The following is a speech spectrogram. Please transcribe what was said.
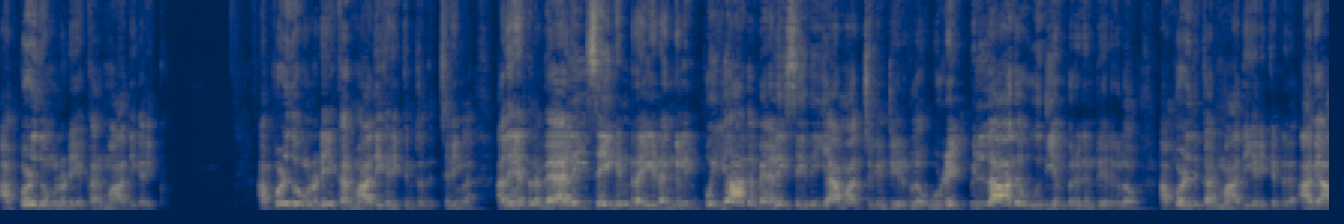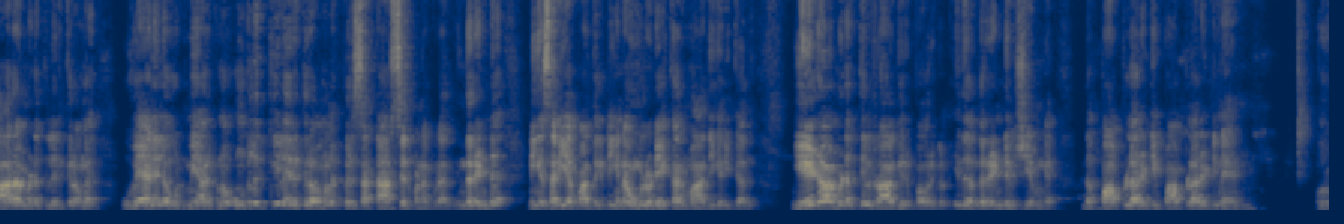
அப்பொழுது உங்களுடைய கர்மா அதிகரிக்கும். அப்பொழுது உங்களுடைய கர்மா அதிகரிக்கின்றது சரிங்களா? அதே நேரத்தில் வேலை செய்கின்ற இடங்களில் பொய்யாக வேலை செய்து ஏமாற்றுகின்றீர்களோ உழைப்பில்லாத ஊதியம் பெறுகின்றீர்களோ அப்பொழுது கர்மா அதிகரிக்கின்றது. ஆக ஆறாம் இடத்துல இருக்கிறவங்க வேலையில உண்மையா இருக்கணும் உங்களுக்கு கீழே இருக்கிறவங்கள பெருசா டார்ச்சர் பண்ணக்கூடாது. இந்த ரெண்டு நீங்க சரியா பார்த்துக்கிட்டீங்கன்னா உங்களுடைய கர்மா அதிகரிக்காது. ஏழாம் இடத்தில் ராகு இருப்பவர்கள் இது அந்த ரெண்டு விஷயம்ங்க. இந்த பாப்புலாரிட்டி பாப்புலாரிட்டின்னு ஒரு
